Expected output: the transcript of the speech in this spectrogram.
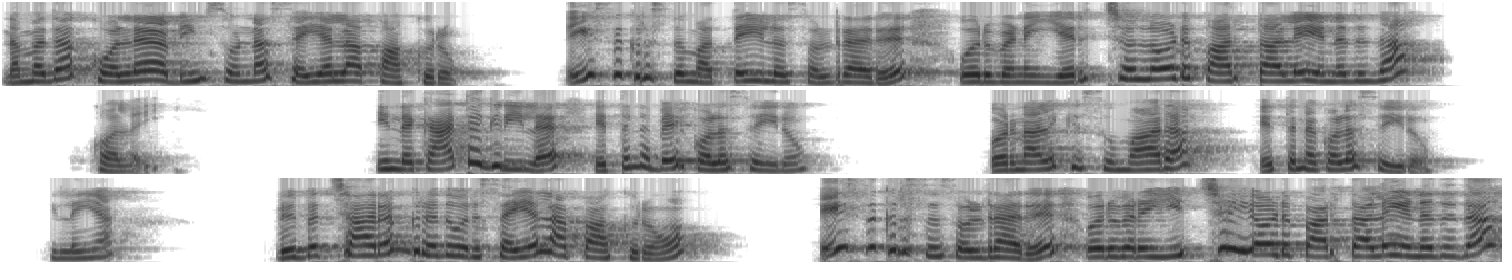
நம்ம தான் கொலை அப்படின்னு சொன்னால் செயலாக பார்க்குறோம் ஏசு கிறிஸ்து மத்தையில் சொல்கிறாரு ஒருவனை எரிச்சலோடு பார்த்தாலே என்னதுதான்? கொலை. இந்த கேட்டகரியில் எத்தனை பேர் கொலை செய்கிறோம் ஒரு நாளைக்கு சுமாராக எத்தனை கொலை செய்கிறோம் இல்லையா? விபச்சாரம்ங்கிறது ஒரு செயலாக பார்க்குறோம் ஏசு கிறிஸ்து சொல்கிறாரு ஒருவரை இச்சையோடு பார்த்தாலே என்னதுதான்?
